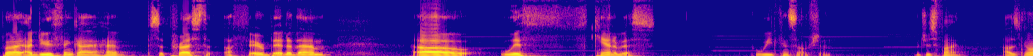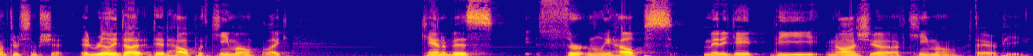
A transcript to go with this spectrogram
But I, I do think I have suppressed a fair bit of them uh, with cannabis, weed consumption, which is fine. I was going through some shit. It really did, did help with chemo. Like, cannabis certainly helps mitigate the nausea of chemotherapy.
